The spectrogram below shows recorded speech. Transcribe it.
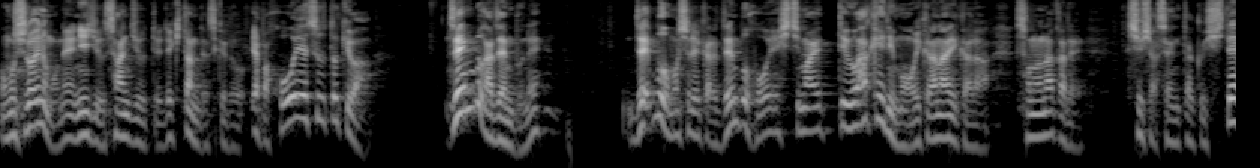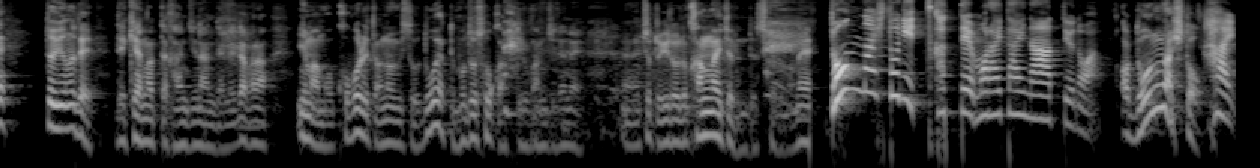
面白いのもね2030ってできたんですけどやっぱ放映する時は全部が全部ね全部面白いから全部放映しちまえっていうわけにもいかないからその中で取捨選択してというので出来上がった感じなんでね。だから今もうこぼれた脳みそをどうやって戻そうかっていう感じでね、えーちょっといろいろ考えてるんですけどもね。どんな人に使ってもらいたいなっていうのは、あどんな人？はい、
